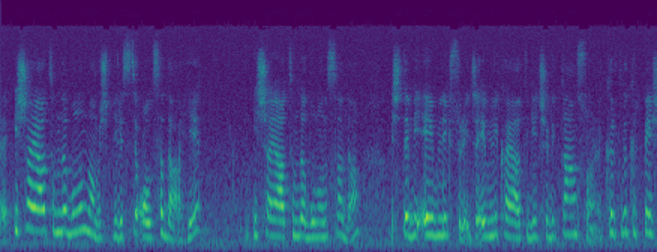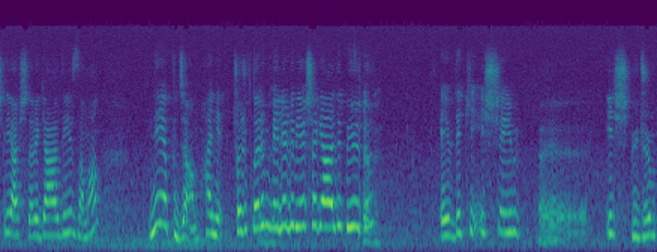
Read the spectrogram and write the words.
e, iş hayatında bulunmamış birisi olsa dahi, iş hayatında bulunsa da işte bir evlilik süreci, evlilik hayatı geçirdikten sonra 40'lı 45'li yaşlara geldiği zaman ne yapacağım? Hani çocuklarım belirli bir yaşa geldi, büyüdü. Tabii. Evdeki iş şeyim, e, iş gücüm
